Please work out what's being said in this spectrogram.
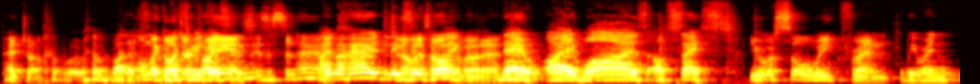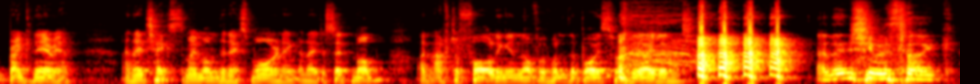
Pedro. what a Oh my god, you're crying. guesses. Is it still hard? I'm a hardly Do you know what I'm talking about it? No, I was obsessed. You were so weak friend. we were in Gran Canaria and I texted my mum the next morning and I just said, Mum, I'm after falling in love with one of the boys from the island. and then she was like,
